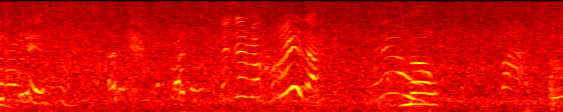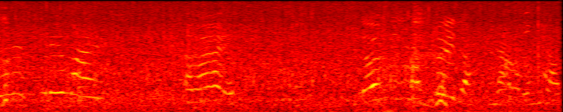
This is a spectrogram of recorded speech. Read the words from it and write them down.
ele tá frio. Já tá bem? Olha, olha, mãe. Sai, sai, sai. Ai, não. Vitória. Mas é uma corrida? Não! Tá uma corrida? Não, vamos lá.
